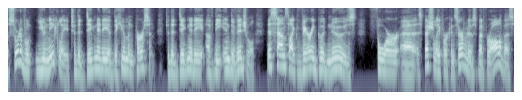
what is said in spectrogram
sort of uniquely to the dignity of the human person, to the dignity of the individual. This sounds like very good news for, uh, especially for conservatives, but for all of us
